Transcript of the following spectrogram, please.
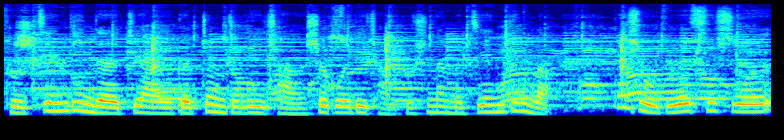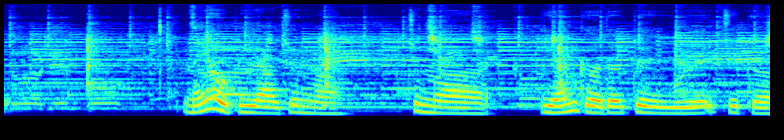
所坚定的这样一个政治立场、社会立场不是那么坚定了。但是我觉得其实没有必要这么这么严格的对于这个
